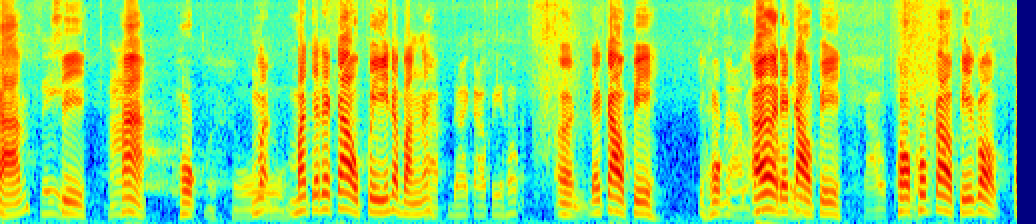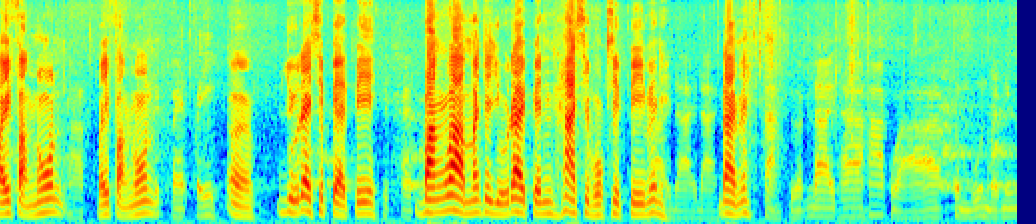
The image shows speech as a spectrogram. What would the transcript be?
สามสี่ ห้า หก โอ้โหมันมันจะได้เก้าปีนะบังนะ ครับได้เก้าปีหก เออได้เก้าปีหกเก้า เออได้เก้าปี เก้าพอครบเก้าปีก็ไปฝั่งโน้นครับไปฝั่งโน้น สิบแปดปีเอออยู่ได้18ปี สิบแปดบางว่ามันจะอยู่ได้เป็น50-60ปีไหมได้นี่ ได้ได้ ได้ไหมสามเสือกได้ถ้าห้ากว่าสมบูรณ์แบบนี้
